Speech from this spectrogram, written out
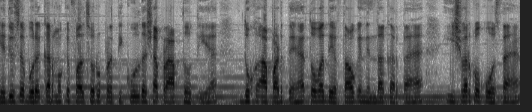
यदि उसे बुरे कर्मों के फलस्वरूप प्रतिकूल दशा प्राप्त होती है, दुख आ पड़ते हैं तो वह देवताओं की निंदा करता है, ईश्वर को कोसता है,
